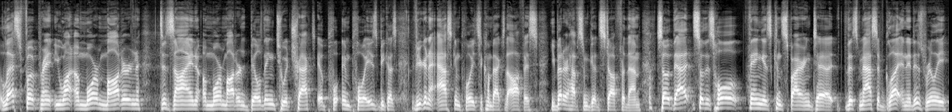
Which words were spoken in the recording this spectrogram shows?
less footprint. You want a more modern design, a more modern building to attract employees because if you're going to ask employees to come back to the office, you better have some good stuff for them. So that so this whole thing is conspiring to this massive glut and it is really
